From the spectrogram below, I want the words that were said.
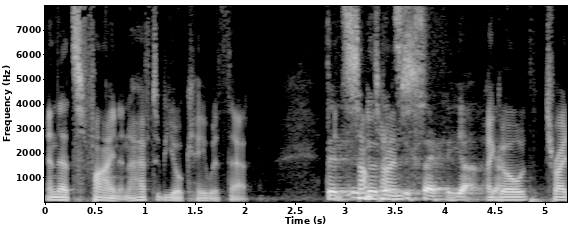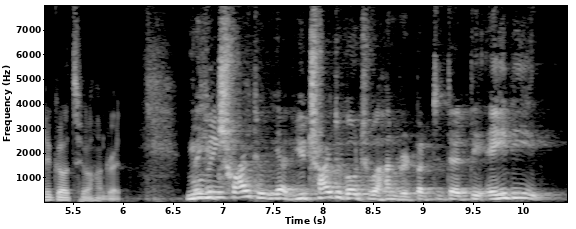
and that's fine, and I have to be okay with that." That, sometimes no, exactly yeah. I yeah. go try to go to 100. Moving, you try to yeah you try to go to 100, but the, the 80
